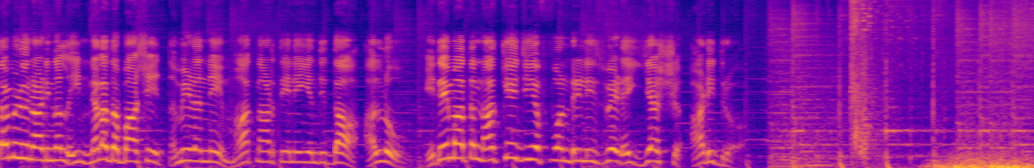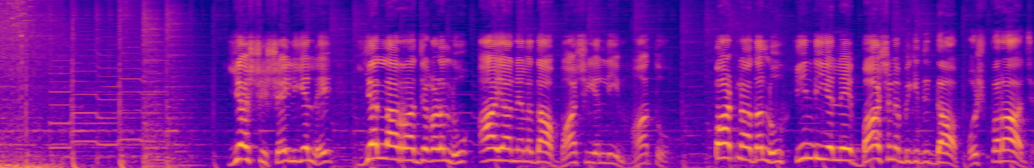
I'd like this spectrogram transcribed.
ತಮಿಳುನಾಡಿನಲ್ಲಿ ನೆಲದ ಭಾಷೆ ತಮಿಳನ್ನೇ ಮಾತನಾಡ್ತೇನೆ ಎಂದಿದ್ದ ಅಲ್ಲು ಇದೇ ಮಾತನ್ನ ಕೆಜಿಎಫ್ ಒನ್ ರಿಲೀಸ್ ವೇಳೆ ಯಶ್ ಆಡಿದ್ರು. ಯಶ್ ಶೈಲಿಯಲ್ಲೇ ಎಲ್ಲ ರಾಜ್ಯಗಳಲ್ಲೂ ಆಯಾ ನೆಲದ ಭಾಷೆಯಲ್ಲಿ ಮಾತು. ಪಾಟ್ನಾದಲ್ಲೂ ಹಿಂದಿಯಲ್ಲೇ ಭಾಷಣ ಬಿಗಿದಿದ್ದ ಪುಷ್ಪರಾಜ್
